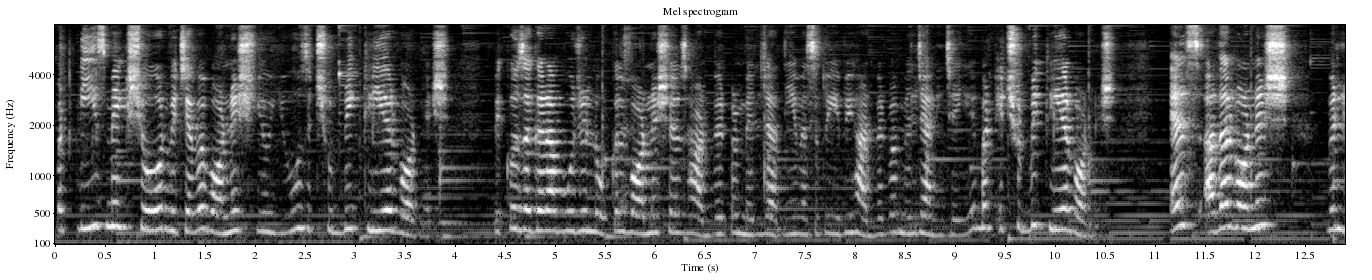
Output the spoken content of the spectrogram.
but please make sure whichever varnish you use it should be clear varnish because अगर आप वो जो लोकल वार्निशेस हार्डवेयर पर मिल जाती हैं वैसे तो ये भी हार्डवेयर पर मिल जानी चाहिए but it should be clear varnish else other varnish will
